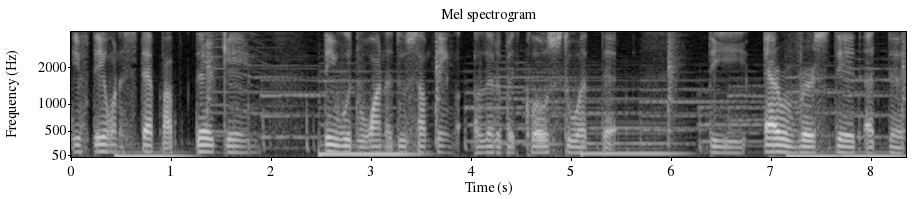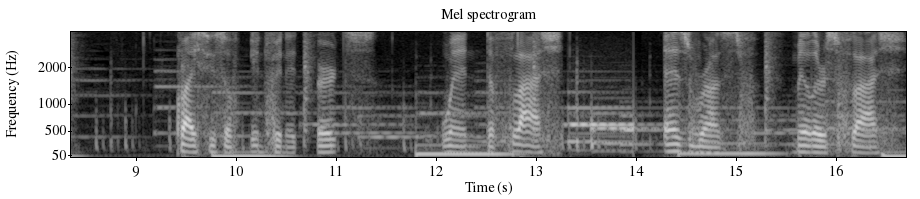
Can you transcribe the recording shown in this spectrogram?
if they want to step up their game, they would want to do something a little bit close to what the the Arrowverse did at the Crisis of Infinite Earths when the Flash, Ezra's Miller's Flash,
